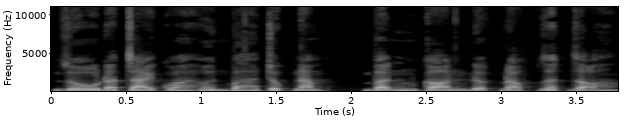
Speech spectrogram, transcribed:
dù đã trải qua hơn ba chục năm, vẫn còn được đọc rất rõ.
